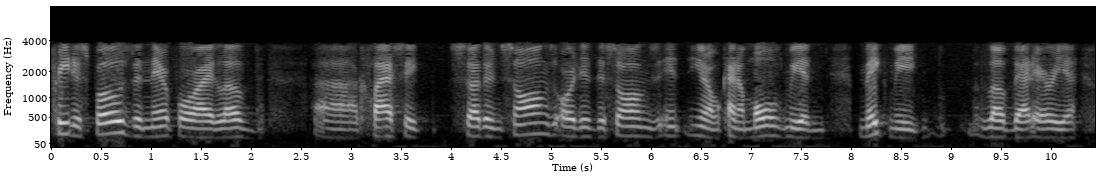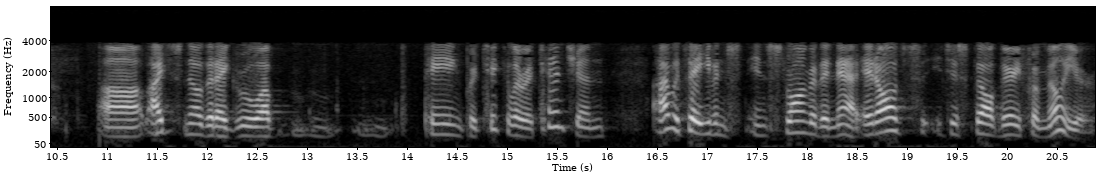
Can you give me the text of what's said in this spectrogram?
predisposed and therefore I loved uh, classic Southern songs, or did the songs, you know, kind of mold me and make me love that area? Uh, I just know that I grew up paying particular attention. I would say even in stronger than that. It all just, it just felt very familiar.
